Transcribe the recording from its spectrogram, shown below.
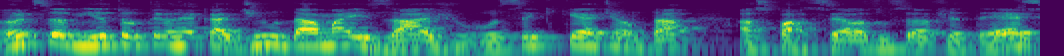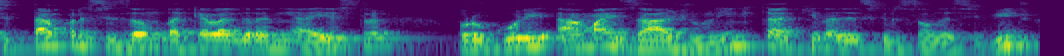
Antes da vinheta eu tenho um recadinho da Mais Ágil. Você que quer adiantar as parcelas do seu FGTS, está precisando daquela graninha extra, procure a Mais Ágil. O link está aqui na descrição desse vídeo.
